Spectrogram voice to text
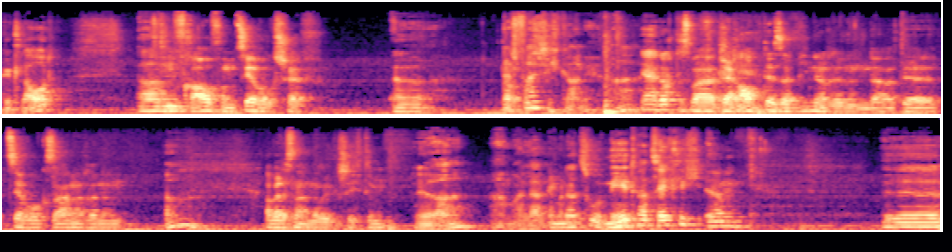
geklaut. Die Ähm, Frau vom Xerox-Chef. äh, das weiß ich gar nicht. Ah. Ja, doch, das war der. Raub der Sabinerinnen, der, der Xeroxanerinnen. Ah. Aber das ist eine andere Geschichte. Ja, man lernt immer dazu. Nee, tatsächlich, ähm, äh,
